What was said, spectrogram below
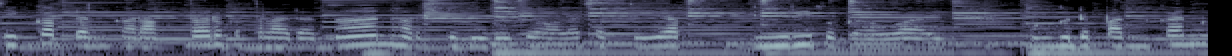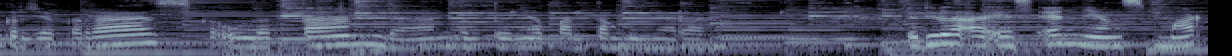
Sikap dan karakter keteladanan harus dimiliki oleh setiap diri pegawai, mengedepankan kerja keras, keuletan, dan tentunya pantang menyerah. Jadilah ASN yang smart,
